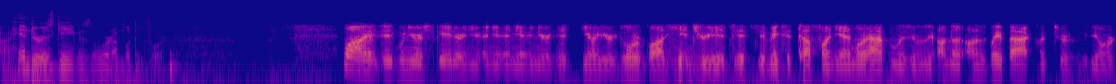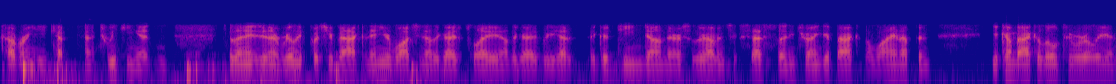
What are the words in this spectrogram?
uh, hinder his game? Is the word I'm looking for. Well, it, it, when you're a skater and you and you and you and you're it, you know your lower body injury, it, it it makes it tough on you. And what happened was on the on his way back, to, you know recovering, he kept kind of tweaking it, and so then it, then it really puts you back. And then you're watching other guys play, and other guys. We had a good team down there, so they're having success. So then you try and get back in the lineup, and you come back a little too early, and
